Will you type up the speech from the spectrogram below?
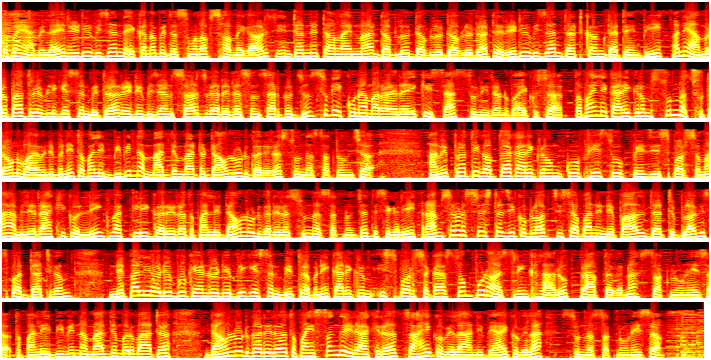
तपाईँ हामीलाई radio vision एकानब्बे दशमलव छ मेगा इन्टरनेट अनलाइनमा W W W dot radio vision dot com dot NP अनि हाम्रो पात्रो एप्लिकेसनभित्र रेडियो भिजन सर्च गरेर संसारको जुनसुकै कुनामा रहेर एकैसाथ सुनिरहनु भएको छ। तपाईँले कार्यक्रम सुन्न छुटाउनु भयो भने पनि तपाईँले विभिन्न माध्यमबाट डाउनलोड गरेर सुन्न सक्नुहुन्छ। हामी प्रत्येक हप्ता कार्यक्रमको फेसबुक पेज स्पर्शमा हामीले राखेको लिङ्कमा क्लिक गरेर तपाईँले डाउनलोड गरेर सुन्न सक्नुहुन्छ। त्यसै गरी Ramsharan श्रेष्ठजीको blog Chisapani Nepal dot blog spot dot com Nepali audio book android एप्लिकेसनभित्र पनि कार्यक्रम स्पर्शका सम्पूर्ण श्रृङ्खलाहरू प्राप्त गर्न सक्नुहुनेछ। तपाईँले विभिन्न माध्यमहरूबाट डाउनलोड गरेर तपाईँसँगै राखेर चाहेको बेला अनि भ्याएको बेला सुन्न सक्नुहुनेछ।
